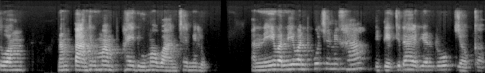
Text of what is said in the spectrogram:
ตวงน้ำตาลที่ครูมั่มให้ดูเมื่อวานใช่ไหมลูก อันนี้วันนี้วันพุธใช่ไหมคะ เด็กๆจะได้เรียนรู้เกี่ยวกับ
